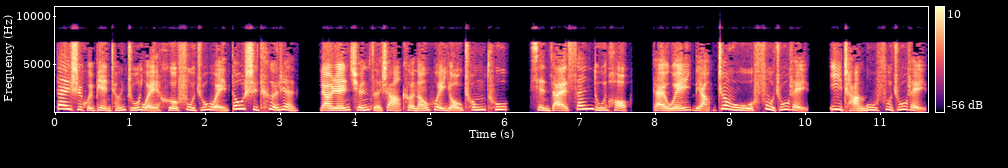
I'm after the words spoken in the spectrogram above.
但是会变成主委和副主委都是特任，两人权责上可能会有冲突。现在三读后改为两政务副主委，一常务副主委，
